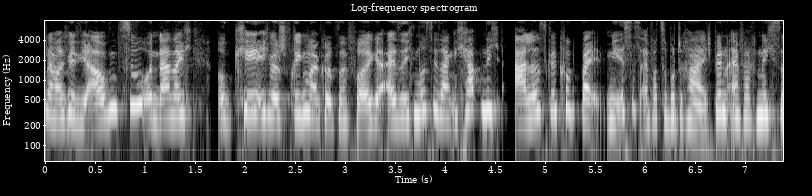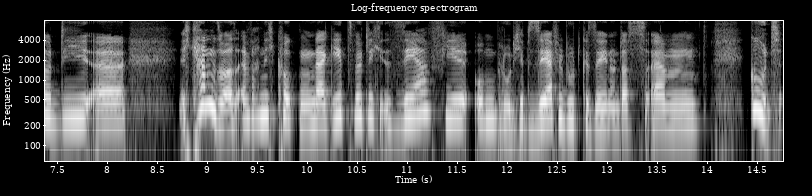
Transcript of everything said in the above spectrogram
dann mache ich wieder die Augen zu und dann sage ich, okay, ich überspringe mal kurz eine Folge. Also ich muss dir sagen, ich habe nicht alles geguckt, weil mir ist das einfach zu brutal. Ich bin einfach nicht so die, äh, ich kann sowas einfach nicht gucken. Da geht's wirklich sehr viel um Blut. Ich habe sehr viel Blut gesehen und das, ähm, gut.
